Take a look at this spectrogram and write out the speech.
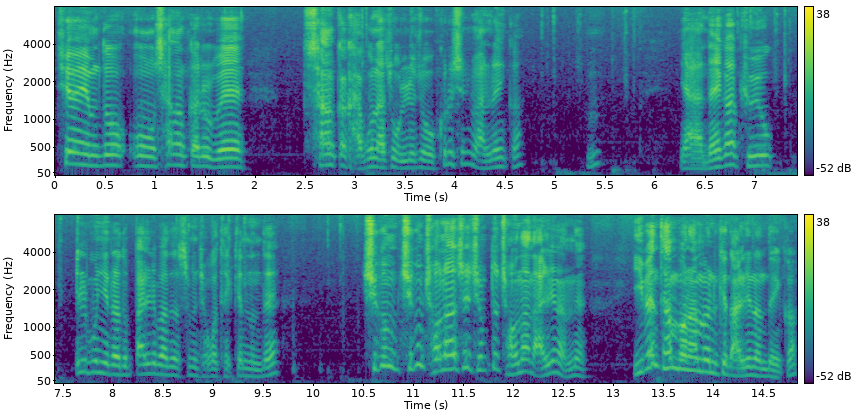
TIM도 어, 상한가를 왜 상한가 가고 나서 올려줘 그러시지 말라니까. 응? 야 내가 교육 1분이라도 빨리 받았으면 저거 됐겠는데 지금 지금 전화하세요. 지금 또 전화 난리 났네. 이벤트 한 번 하면 이렇게 난리 난다니까.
